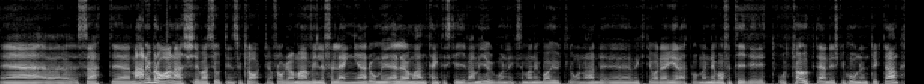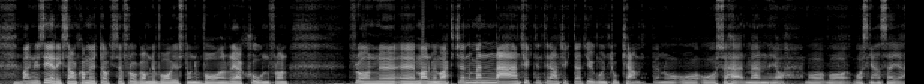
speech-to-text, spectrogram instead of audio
Eh, så att, eh, men han är bra annars Vasutin såklart. Jag frågade om han ville förlänga då med, eller om han tänkte skriva med Djurgården liksom. Han är ju bara utlånad eh, vilket jag reagerat på men det var för tidigt att ta upp den diskussionen tyckte han. Magnus Eriksson kom ut också och frågade om det var just om det var en reaktion från från eh, Malmö-matchen. Men nej, han tyckte inte det. Han tyckte att Djurgården tog kampen och, och, och så här. Men ja, vad, vad, vad ska han säga?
